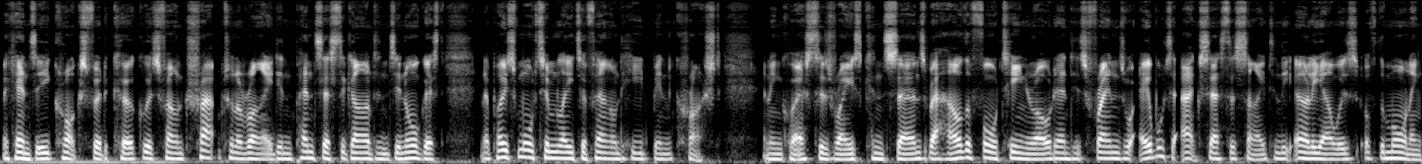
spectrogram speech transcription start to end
Mackenzie Croxford Cook was found trapped on a ride in Pencester Gardens in August, and a post mortem later found he'd been crushed. An inquest has raised concerns about how the 14 year old and his friends were able to access the site in the early hours of the morning.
